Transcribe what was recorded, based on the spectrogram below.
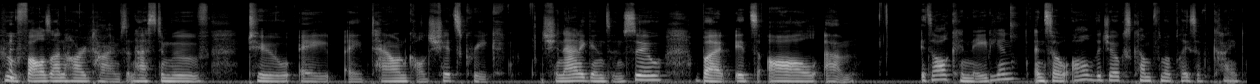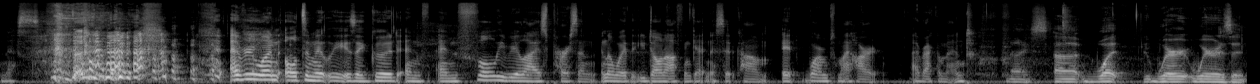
who falls on hard times and has to move to a, a town called Schitt's Creek. Shenanigans ensue, but it's all. Um, it's all Canadian, and so all the jokes come from a place of kindness. Everyone ultimately is a good and, and fully realized person in a way that you don't often get in a sitcom. It warmed my heart. I recommend. Nice. Uh, what? Where? Where is it?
